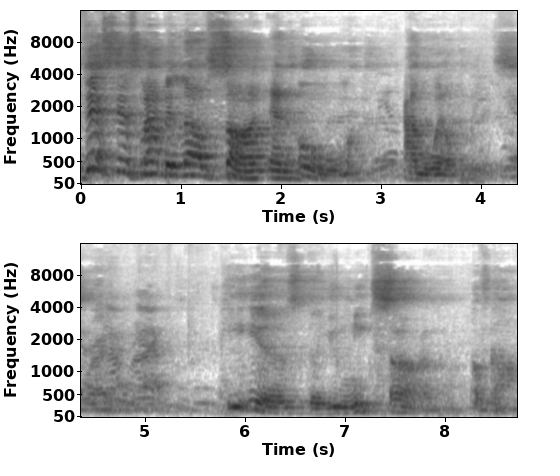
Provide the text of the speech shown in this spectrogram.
This is my beloved Son, in whom I'm well pleased. Right. He is the unique Son of God.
